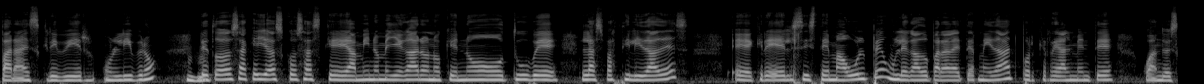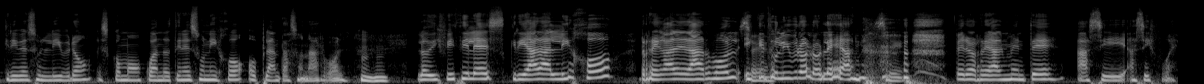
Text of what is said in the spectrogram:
para escribir un libro. De todas aquellas cosas que a mí no me llegaron o que no tuve las facilidades, eh, creé el sistema ULPE, un legado para la eternidad, porque realmente cuando escribes un libro es como cuando tienes un hijo o plantas un árbol. Lo difícil es criar al hijo, regar el árbol y que tu libro lo lean. Pero realmente así, así fue.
